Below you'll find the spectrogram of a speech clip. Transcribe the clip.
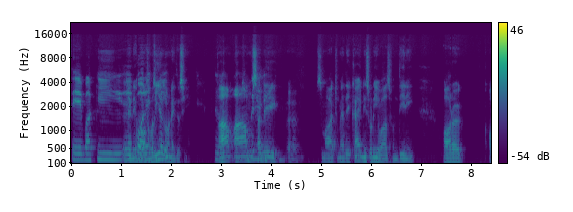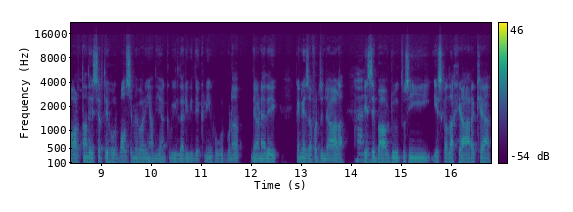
ਤੇ ਬਾਕੀ ਨਹੀਂ, ਬਹੁਤ ਕਾਲਜ ਵਧੀਆ ਗਾਉਂਦੇ ਤੁਸੀਂ। ਆਮ ਆਮ ਸਾਡੇ ਸਮਾਜ ਮੈਂ ਦੇਖਾਂ ਇੰਨੀ ਸੋਹਣੀ ਆਵਾਜ਼ ਹੁੰਦੀ ਨਹੀਂ। ਔਰ ਔਰਤਾਂ ਦੇ ਸਿਰ ਤੇ ਹੋਰ ਬਹੁਤ ਜ਼ਿੰਮੇਵਾਰੀਆਂ ਹੁੰਦੀਆਂ ਕਬੀਲਦਾਰੀ ਵੀ ਦੇਖਣੀ ਹੋਰ ਬੜਾ ਨਿਆਣਿਆਂ ਦੇ ਕਿੰਨੇ ਜ਼ਫਰ ਜੰਜਾਲ ਆ। ਇਸ ਦੇ ਬਾਵਜੂਦ ਤੁਸੀਂ ਇਸ ਗੱਲ ਦਾ ਖਿਆਲ ਰੱਖਿਆ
